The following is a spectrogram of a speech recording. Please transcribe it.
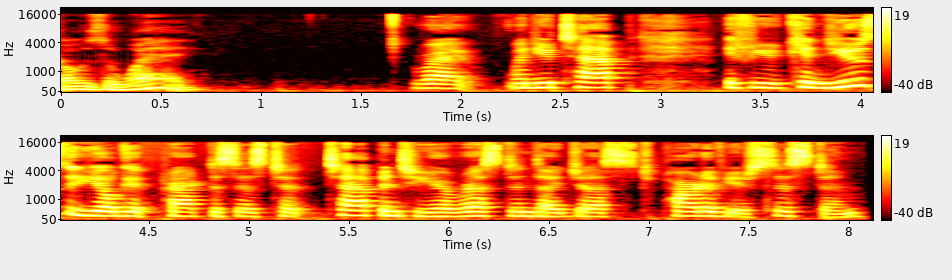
goes away Right. When you tap, if you can use the yogic practices to tap into your rest and digest part of your system,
